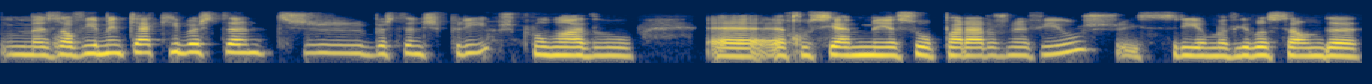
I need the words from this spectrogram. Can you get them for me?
mas obviamente que há aqui bastantes, bastantes perigos. Por um lado, a Rússia ameaçou parar os navios, isso seria uma violação da,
